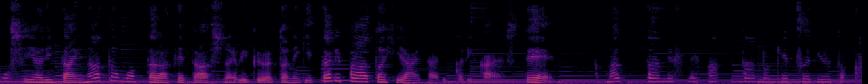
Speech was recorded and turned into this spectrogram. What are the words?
もしやりたいなと思ったら手と足の指ぐっと握ったりパーッと開いたり繰り返して末端ですね末端の血流とか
